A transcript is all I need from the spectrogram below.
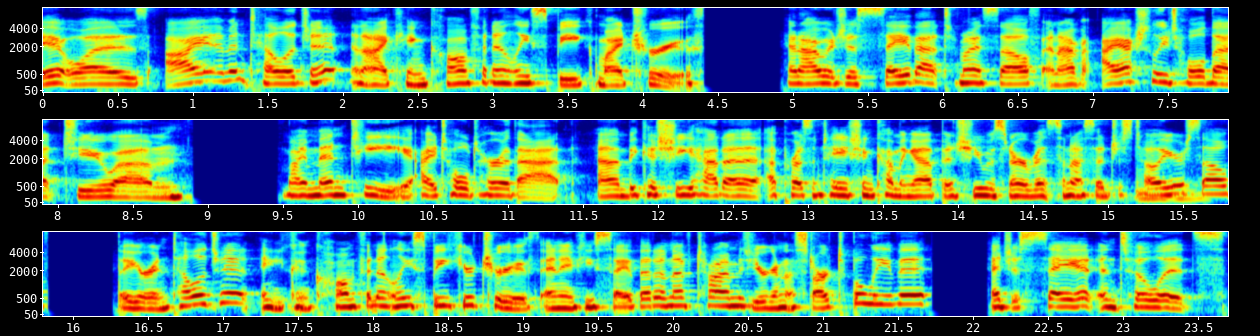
it was I am intelligent and I can confidently speak my truth. And I would just say that to myself. And I've I actually told that to um, my mentee. I told her that um, because she had a, a presentation coming up and she was nervous. And I said, just tell Mhm. yourself that you're intelligent and you can confidently speak your truth. And if you say that enough times, you're going to start to believe it. And just say it until it's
